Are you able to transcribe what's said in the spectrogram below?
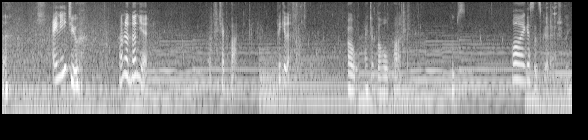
I need you. I'm not done yet. Check a pot. Pick it up. Oh, I took the whole pot. Oops. Well, I guess that's good actually.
